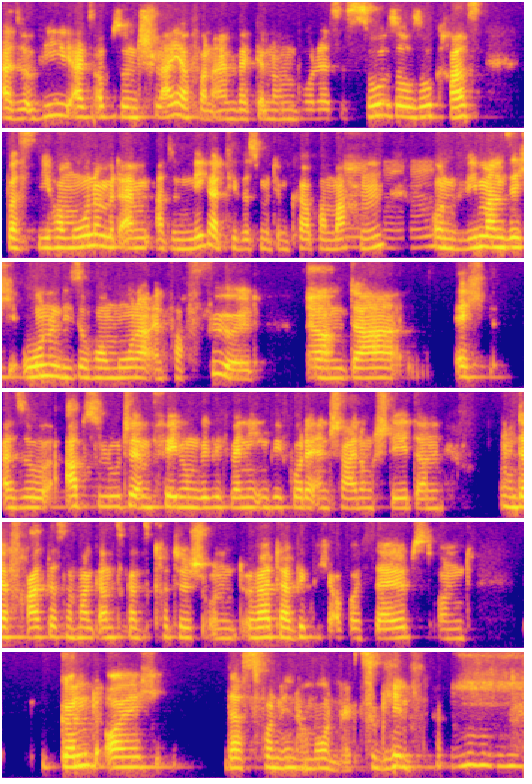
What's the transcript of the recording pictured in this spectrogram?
also wie als ob so ein Schleier von einem weggenommen wurde. Es ist so, so, so krass, was die Hormone mit einem, also Negatives mit dem Körper machen mhm. und wie man sich ohne diese Hormone einfach fühlt. Ja. Und da echt, also absolute Empfehlung, wirklich, wenn ihr irgendwie vor der Entscheidung steht, dann hinterfragt das nochmal ganz, ganz kritisch und hört da wirklich auf euch selbst und gönnt euch das von den Hormonen wegzugehen.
